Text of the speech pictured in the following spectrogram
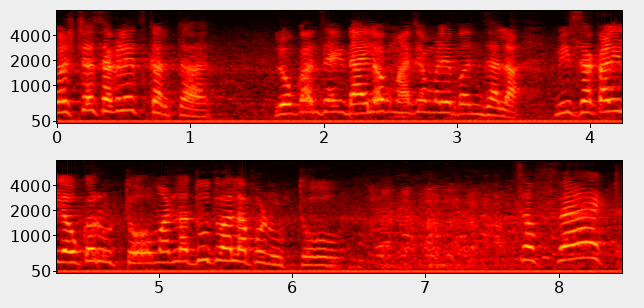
कष्ट सगळेच करतात. लोकांचा एक डायलॉग माझ्यामुळे बंद झाला. मी सकाळी लवकर उठतो म्हटला दूधवाला पण उठतो. फॅक्ट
